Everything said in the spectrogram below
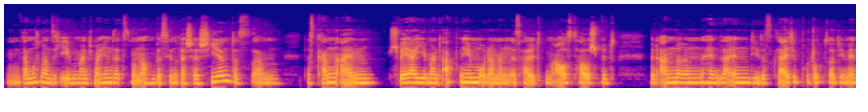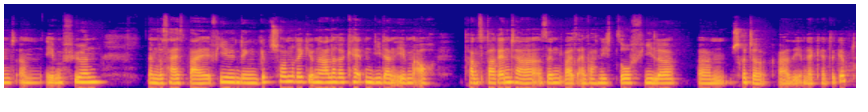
da muss man sich eben manchmal hinsetzen und auch ein bisschen recherchieren. Das, ähm, das kann einem schwer jemand abnehmen oder man ist halt im Austausch mit mit anderen HändlerInnen, die das gleiche Produktsortiment ähm, eben führen. Ähm, das heißt, bei vielen Dingen gibt es schon regionalere Ketten, die dann eben auch transparenter sind, weil es einfach nicht so viele ähm, Schritte quasi in der Kette gibt.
